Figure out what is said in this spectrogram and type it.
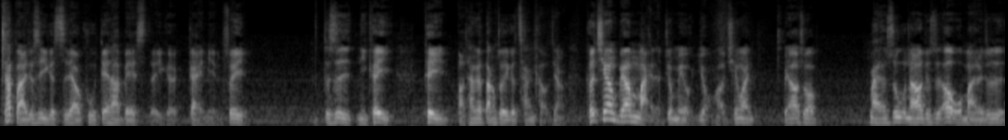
它本来就是一个资料库 （database） 的一个概念，所以就是你可以。可以把它当做一个参考，这样，可是千万不要买了就没有用哈，千万不要说买了书，然后就是哦，我买了就是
